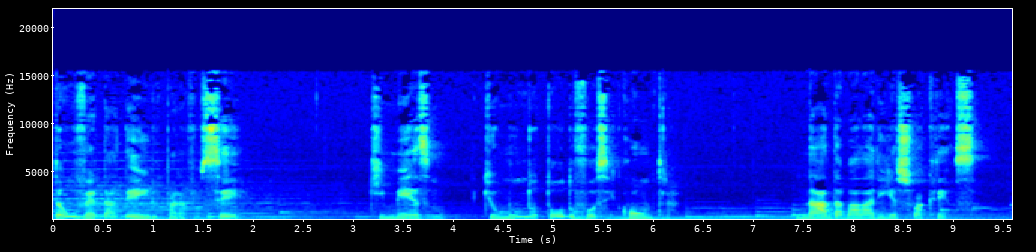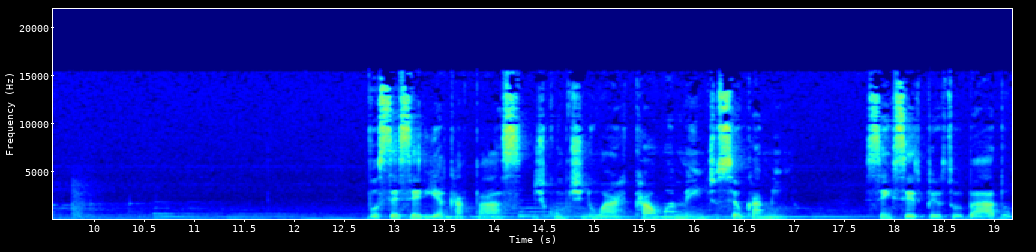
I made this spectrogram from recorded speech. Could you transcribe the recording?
tão verdadeiro para você que, mesmo que o mundo todo fosse contra, nada abalaria sua crença. Você seria capaz de continuar calmamente o seu caminho, sem ser perturbado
